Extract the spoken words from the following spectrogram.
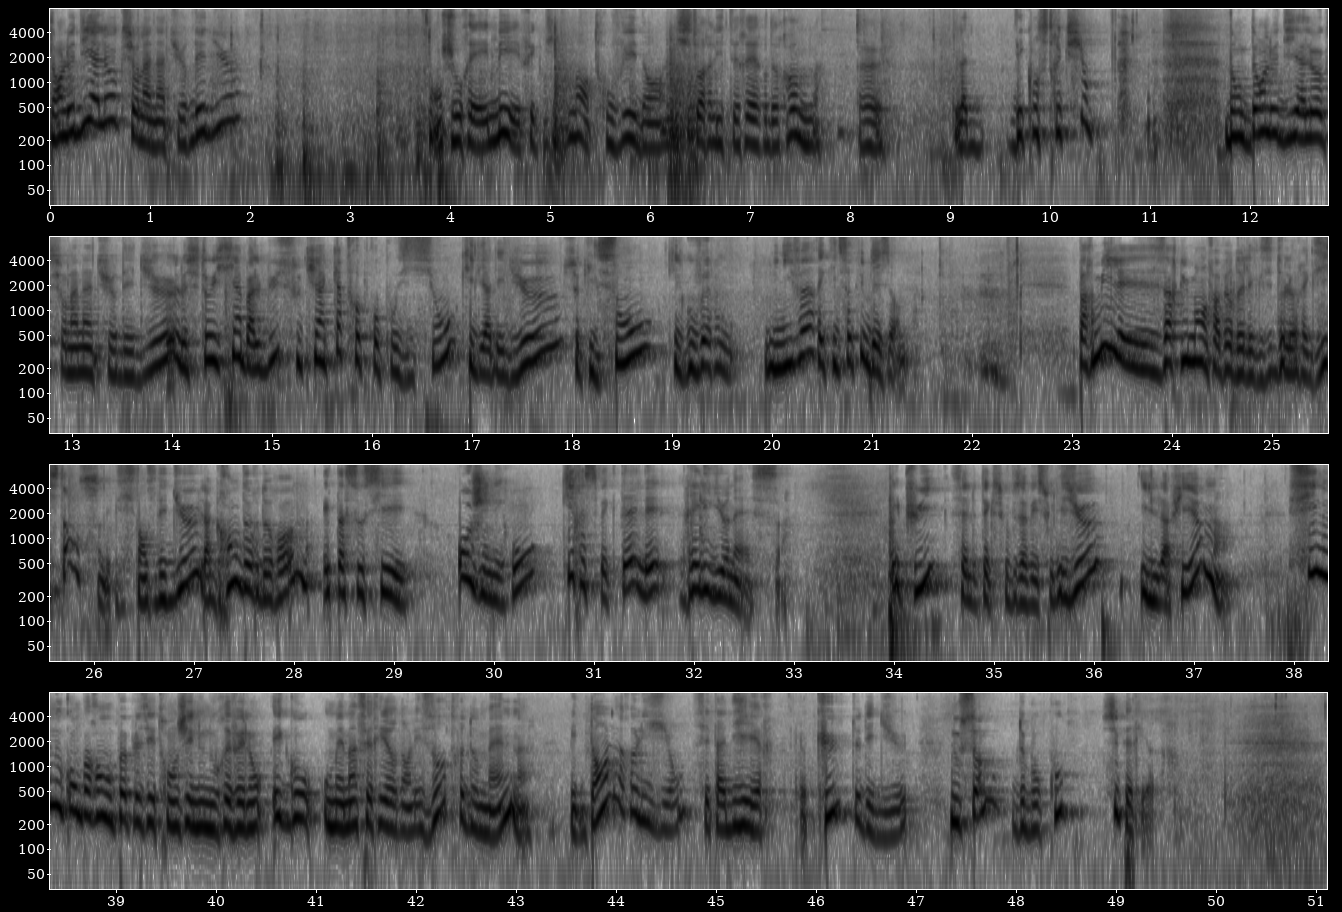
Dans le dialogue sur la nature des dieux, dont j'aurais aimé effectivement trouver dans l'histoire littéraire de Rome euh, la déconstruction. Donc, dans le dialogue sur la nature des dieux, le stoïcien Balbus soutient quatre propositions qu'il y a des dieux, ce qu'ils sont, qu'ils gouvernent l'univers et qu'ils s'occupent des hommes. Parmi les arguments en faveur de, leur existence, l'existence des dieux, la grandeur de Rome est associée aux généraux qui respectaient les religiones. Et puis, c'est le texte que vous avez sous les yeux, il affirme Si nous nous comparons aux peuples étrangers, nous nous révélons égaux ou même inférieurs dans les autres domaines, mais dans la religion, c'est-à-dire le culte des dieux, nous sommes de beaucoup supérieurs.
